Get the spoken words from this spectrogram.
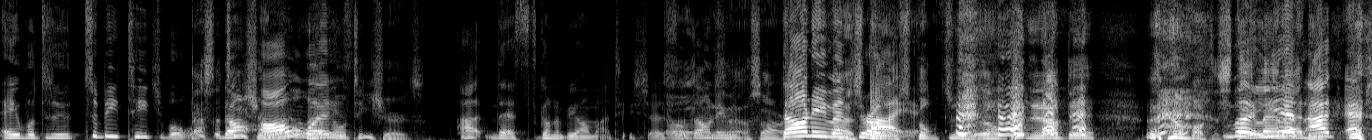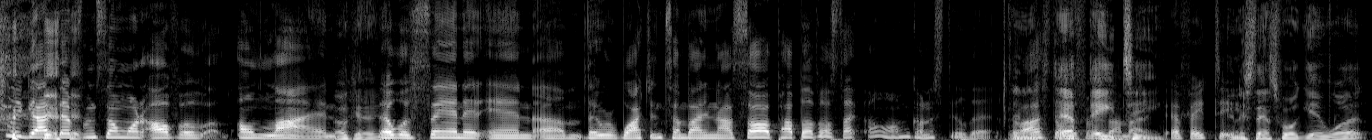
able to to be teachable. That's a don't t-shirt. Always. have no t-shirts. I, that's gonna be on my t-shirt, so Oh, don't even so- sorry. don't even I try. spoke, it. spoke to, I'm putting it out there. I'm about to steal But yes, I idea. actually got that from someone off of online. Okay. that was saying it, and um, they were watching somebody, and I saw it pop up. I was like, oh, I'm gonna steal that. So And I it's started from FAT. somebody. FAT. And it stands for again what?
